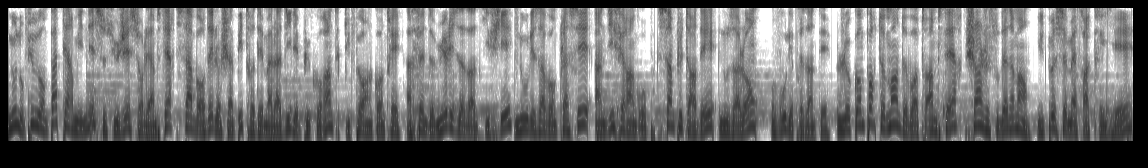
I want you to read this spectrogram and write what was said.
Nous ne pouvons pas terminer ce sujet sur les hamsters sans aborder le chapitre des maladies les plus courantes qu'il peut rencontrer. Afin de mieux les identifier, nous les avons classés en différents groupes. Sans plus tarder, nous allons vous les présenter. Le comportement de votre hamster change soudainement. Il peut se mettre à crier,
